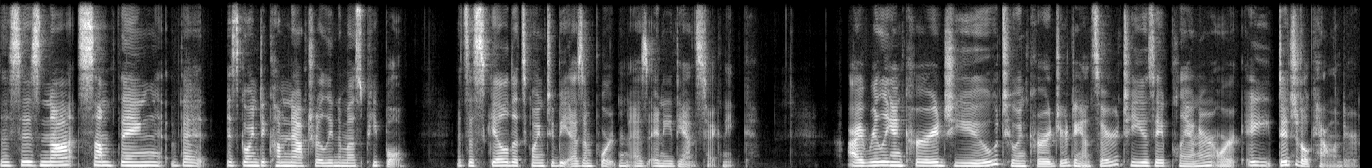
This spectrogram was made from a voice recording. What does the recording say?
This is not something that is going to come naturally to most people. It's a skill that's going to be as important as any dance technique. I really encourage you to encourage your dancer to use a planner or a digital calendar.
